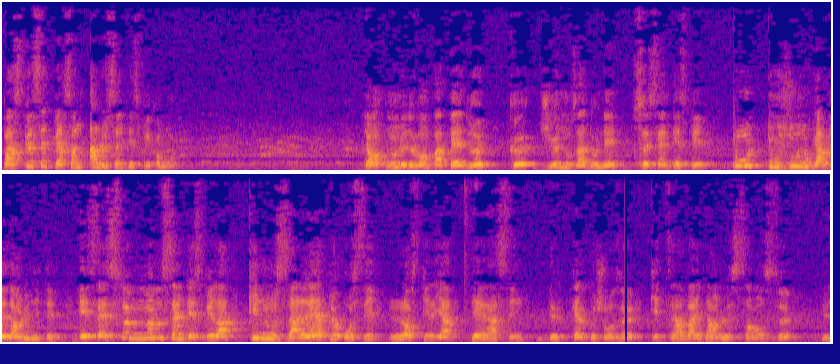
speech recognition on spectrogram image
Parce que cette personne a le Saint-Esprit comme moi. Donc, nous ne devons pas perdre que Dieu nous a donné ce Saint-Esprit pour toujours nous garder dans l'unité. Et c'est ce même Saint-Esprit-là qui nous alerte aussi lorsqu'il y a des racines de quelque chose qui travaille dans le sens de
